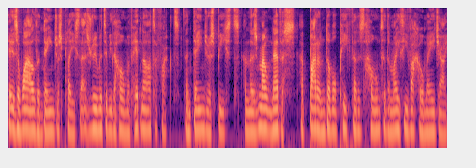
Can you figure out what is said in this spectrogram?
It is a wild and dangerous place that is rumoured to be the home of hidden artefacts and dangerous beasts, and there's Mount Nevis, a barren double peak that is the home to the mighty Vaco Magi,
